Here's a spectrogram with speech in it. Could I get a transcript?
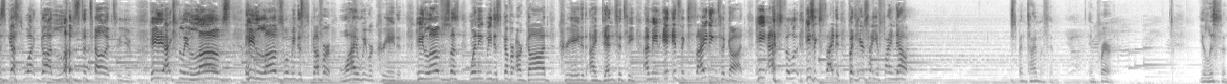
is, guess what? God loves to tell it to you. He actually loves, loves when we discover why we were created. He loves us when we discover our God created identity. I mean, it, it's exciting to God. He absolutely, He's excited. But here's how you find out you spend time with Him in prayer, you listen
